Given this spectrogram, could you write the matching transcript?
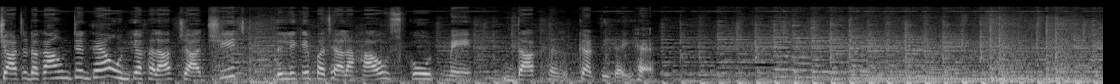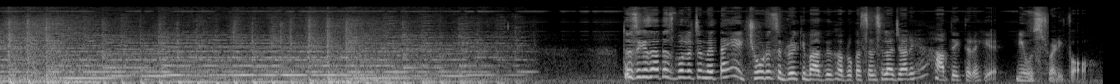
चार्टर्ड अकाउंटेंट हैं, उनके खिलाफ चार्जशीट दिल्ली के पटियाला हाउस कोर्ट में दाखिल कर दी गई है। तो इसी के साथ इस बुलेटिन में इतना ही। एक छोटे से ब्रेक के बाद भी खबरों का सिलसिला जारी है। आप देखते रहिए न्यूज़ 24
